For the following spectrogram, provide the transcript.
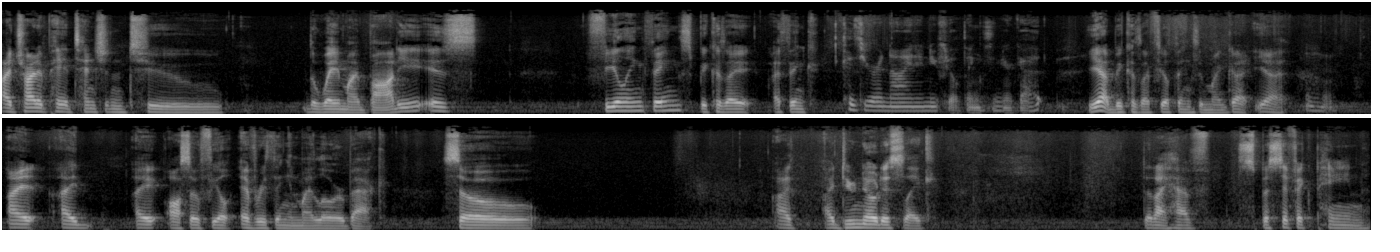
i try to pay attention to the way my body is feeling things because i i think Because you're a nine and you feel things in your gut. Yeah, because I feel things in my gut. Yeah. Mm-hmm. I I I also feel everything in my lower back. So I I do notice like that I have specific pain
